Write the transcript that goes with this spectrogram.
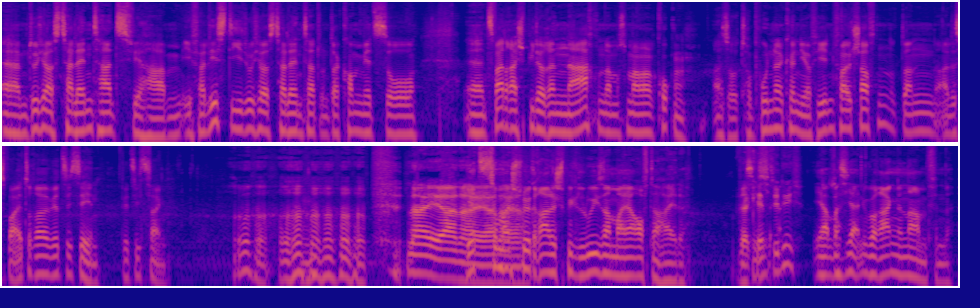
ähm, durchaus Talent hat. Wir haben Eva Liss, die durchaus Talent hat. Und da kommen jetzt so äh, zwei, drei Spielerinnen nach und da muss man mal gucken. Also Top 100 können die auf jeden Fall schaffen und dann alles Weitere wird sich sehen, wird sich zeigen. naja, naja. jetzt zum. Beispiel gerade spielt Luisa Meyer auf der Heide. Wer was kennt ich- sie nicht? Ja, was ich einen überragenden Namen finde.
